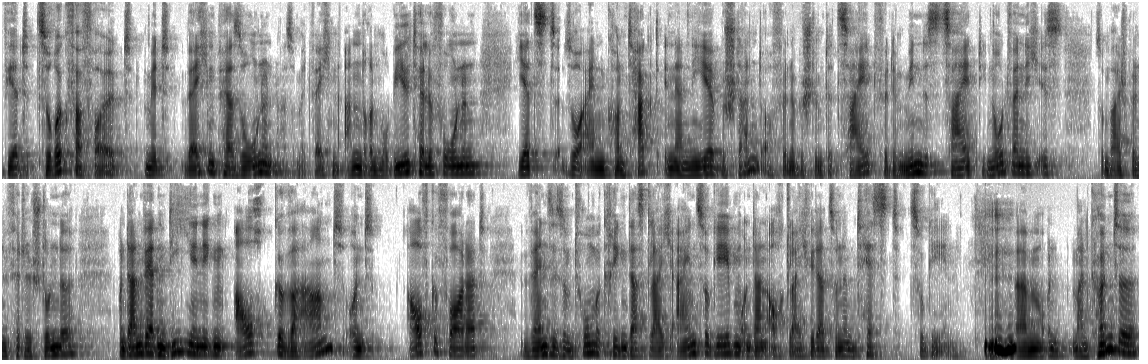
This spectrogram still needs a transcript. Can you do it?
wird zurückverfolgt, mit welchen Personen, also mit welchen anderen Mobiltelefonen jetzt so ein Kontakt in der Nähe bestand, auch für eine bestimmte Zeit, für die Mindestzeit, die notwendig ist, zum Beispiel eine Viertelstunde. Und dann werden diejenigen auch gewarnt und aufgefordert, wenn sie Symptome kriegen, das gleich einzugeben und dann auch gleich wieder zu einem Test zu gehen. Mhm. Ähm, und man könnte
